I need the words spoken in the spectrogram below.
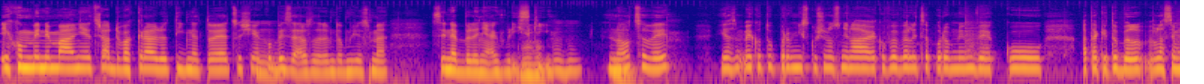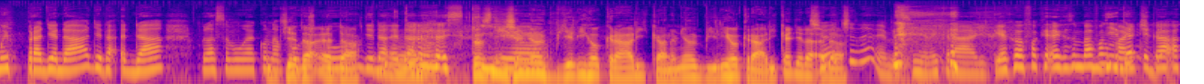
jako minimálně třeba dvakrát do týdne to je, což je jako hmm. jako bizar, vzhledem tomu, že jsme si nebyli nějak blízký. Mhm. No, Mhm. co vy? Já jsem jako tu první zkušenost měla jako ve velice podobném věku a taky to byl vlastně můj praděda, děda Eda. Byla jsem mu jako na Děda pohřbu. Eda. Děda To Eda, je no. hezký. To zní, že Jo. měl bílýho králíka. Neměl bílýho králíka, děda Eda? Člověče, nevím, jestli měli králík. Jako fakt, jak jsem byla fakt Děda malička Eda. a,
